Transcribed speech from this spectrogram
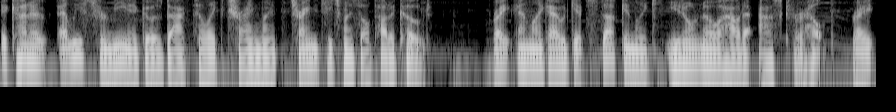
it kind of, at least for me, it goes back to like trying my, trying to teach myself how to code. Right. And like I would get stuck and like you don't know how to ask for help. Right.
